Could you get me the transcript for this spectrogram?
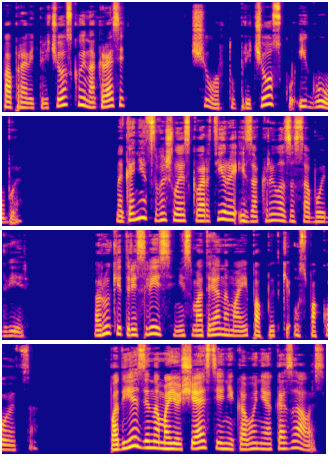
поправить прическу и накрасить к черту прическу и губы. Наконец вышла из квартиры и закрыла за собой дверь. Руки тряслись, несмотря на мои попытки успокоиться. В подъезде, на мое счастье, никого не оказалось.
